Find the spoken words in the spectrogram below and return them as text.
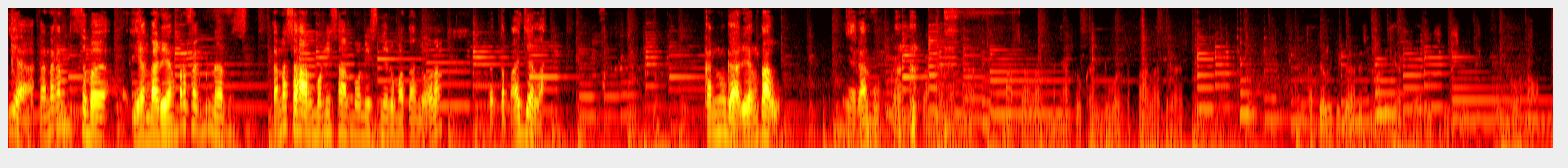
Iya, karena kan seba ya nggak ada yang perfect bener. Karena seharmonis harmonisnya rumah tangga orang tetap aja lah. Kan nggak ada yang tahu, ya kan? Bukan, bukan hanya menyatukan dua kepala berat. Tapi lu juga harus melihat dari sisi ekonomi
